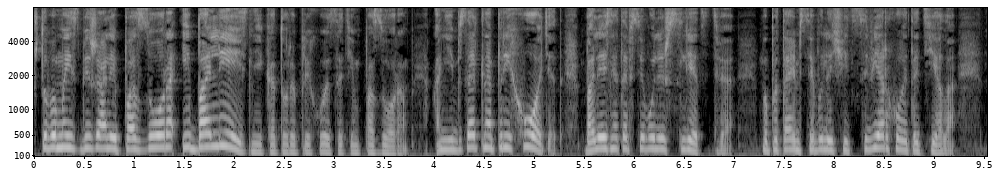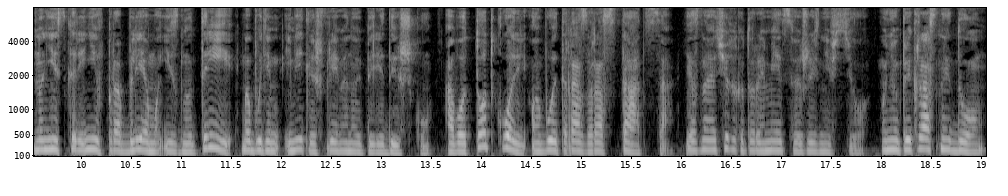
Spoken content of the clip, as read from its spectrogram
чтобы мы избежали позора и болезней, которые приходят с этим позором. Они обязательно приходят. Болезнь – это всего лишь следствие. Мы пытаемся вылечить сверху это тело, но не искоренив проблему изнутри, мы будем иметь лишь временную передышку. А вот тот корень, он будет разрастаться. Я знаю человека, который имеет в своей жизни все. У него прекрасный дом,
